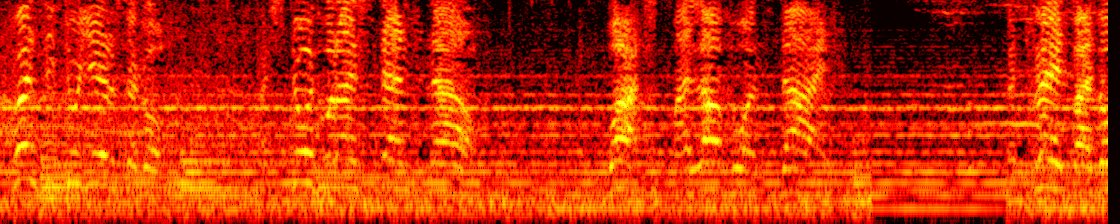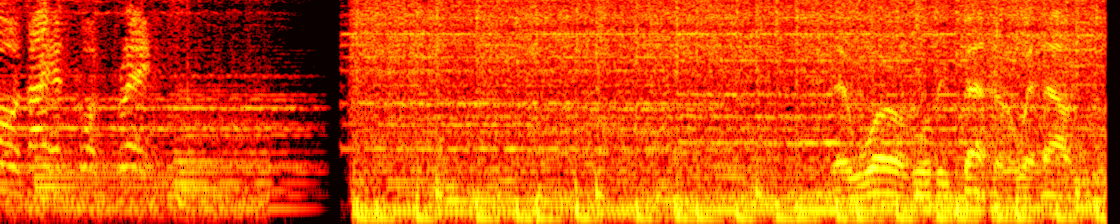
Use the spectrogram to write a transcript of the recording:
Twenty-two years ago, I stood where I stand now. Watched my loved ones die. Betrayed by those I had called friends. The world will be better without you.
